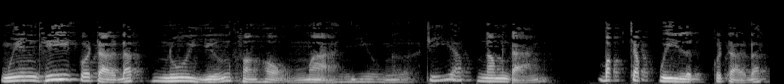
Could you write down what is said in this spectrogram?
Nguyên khí của trời đất nuôi dưỡng phần hồn mà nhiều người trí óc nông cạn, bất chấp quy lực của trời đất,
